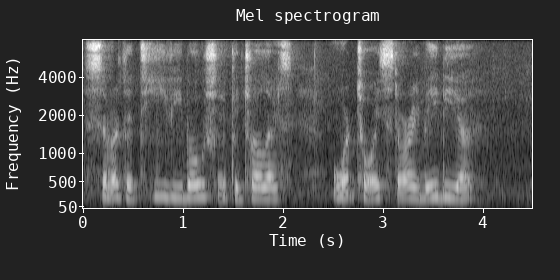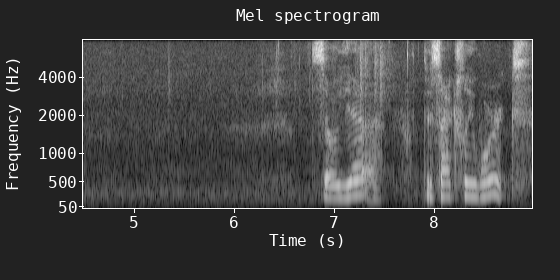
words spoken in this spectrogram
some of the TV motion controllers, or Toy Story Media. So yeah, this actually works.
